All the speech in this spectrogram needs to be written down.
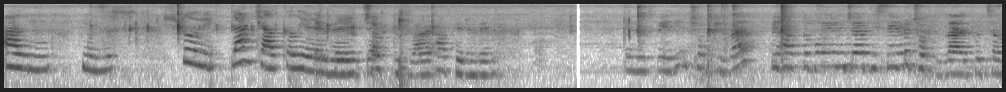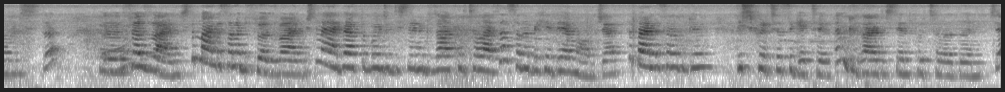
Ağzımızı suyla çalkalıyoruz. Evet. Çok güzel. Aferin Beril. Evet Beril çok güzel. Bir hafta boyunca dişlerini de çok güzel fırçalamıştı. Ee, söz vermiştim. Ben de sana bir söz vermiştim. Eğer bir hafta boyunca dişlerini güzel fırçalarsan sana bir hediyem olacaktı. Ben de sana bugün diş fırçası getirdim. Güzel dişlerini fırçaladığın için.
